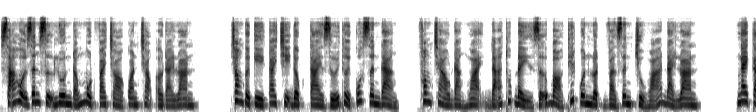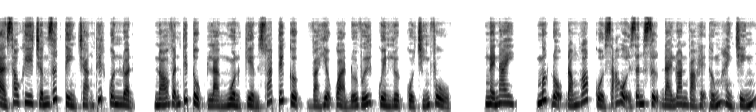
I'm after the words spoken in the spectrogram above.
Xã hội dân sự luôn đóng một vai trò quan trọng ở Đài Loan. Trong thời kỳ cai trị độc tài dưới thời quốc dân đảng, phong trào đảng ngoại đã thúc đẩy dỡ bỏ thiết quân luật và dân chủ hóa Đài Loan. Ngay cả sau khi chấm dứt tình trạng thiết quân luật, nó vẫn tiếp tục là nguồn kiểm soát tích cực và hiệu quả đối với quyền lực của chính phủ. Ngày nay, mức độ đóng góp của xã hội dân sự Đài Loan vào hệ thống hành chính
